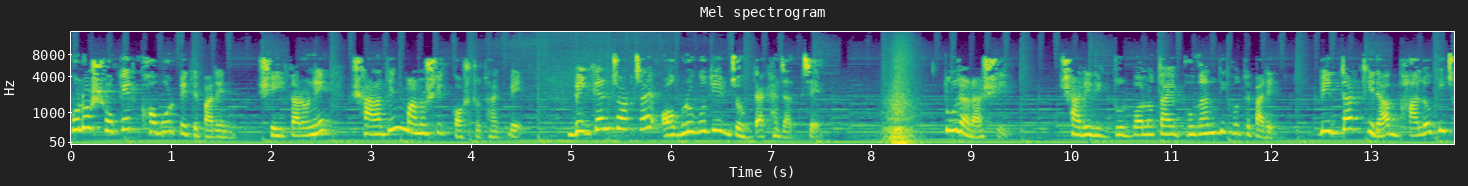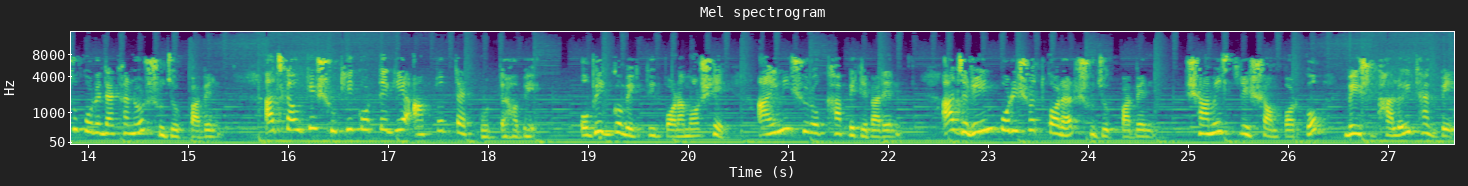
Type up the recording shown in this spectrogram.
কোনো শোকের খবর পেতে পারেন, সেই কারণে সারাদিন মানসিক কষ্ট থাকবে। বিজ্ঞান চর্চায় অগ্রগতির যোগ দেখা যাচ্ছে। তুলা রাশি শারীরিক দুর্বলতায় ভোগান্তি হতে পারে। বিদ্যার্থীরা ভালো কিছু করে দেখানোর সুযোগ পাবেন। আজ কাউকে সুখী করতে গিয়ে আত্মত্যাগ করতে হবে। অভিজ্ঞ ব্যক্তির পরামর্শে আইনি সুরক্ষা পেতে পারেন। আজ ঋণ পরিশোধ করার সুযোগ পাবেন। স্বামী স্ত্রীর সম্পর্ক বেশ ভালোই থাকবে।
